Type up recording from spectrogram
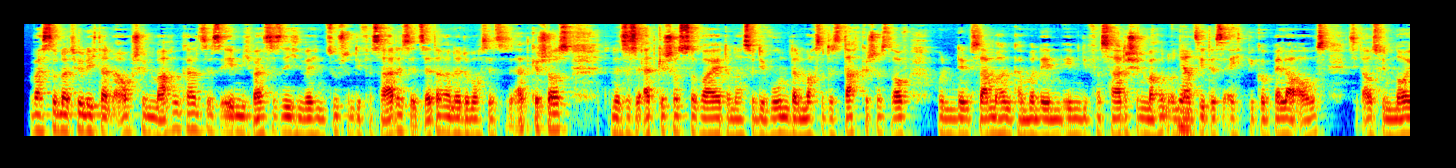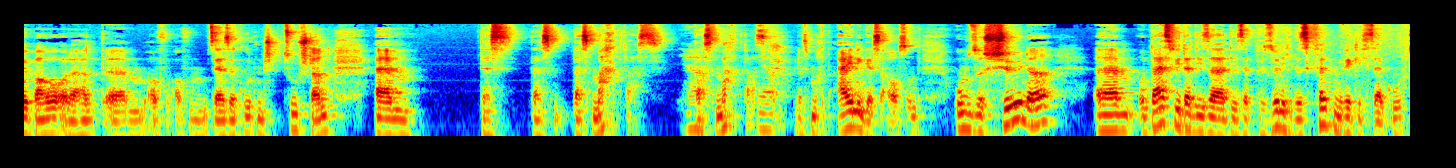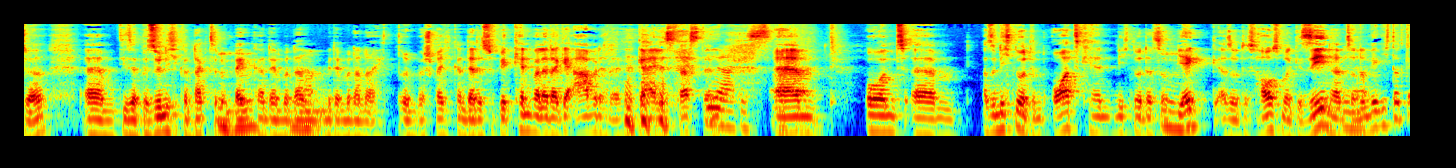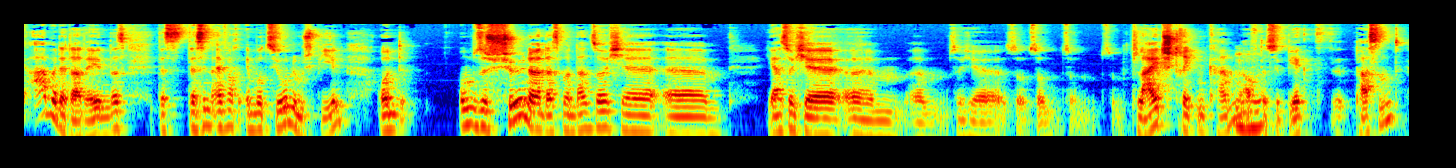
was du natürlich dann auch schön machen kannst, ist eben, ich weiß jetzt nicht, in welchem Zustand die Fassade ist, etc. Ne? Du machst jetzt das Erdgeschoss, dann ist das Erdgeschoss soweit, dann hast du die Wohnung, dann machst du das Dachgeschoss drauf und in dem Zusammenhang kann man eben, eben die Fassade schön machen und Ja. dann sieht es echt wie Gobella aus. Sieht aus wie ein Neubau oder halt ähm, auf, auf einem sehr, sehr guten Zustand. Ähm, das, das, das macht was. Ja. Das macht was. Ja. Und das macht einiges aus. Und umso schöner, ähm, und da ist wieder dieser, dieser persönliche, das gefällt mir wirklich sehr gut, ja? ähm, dieser persönliche Kontakt zu einem Mhm. Banker, der man dann, Ja. mit dem man dann echt drüber sprechen kann, der das Subjekt kennt, weil er da gearbeitet hat. Wie geil ist das denn? ja, das Ähm, und ähm, also nicht nur den Ort kennt, nicht nur das Mhm. Objekt, also das Haus mal gesehen hat, sondern wirklich dort gearbeitet hat. Und das, das, das sind einfach Emotionen im Spiel. Und umso schöner, dass man dann solche, ähm, ja, solche, ähm, ähm, solche, so, so, so, so ein Kleid stricken kann, Mhm. auf das Subjekt äh, passend,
